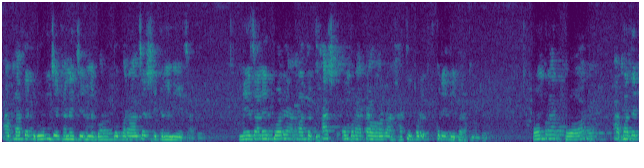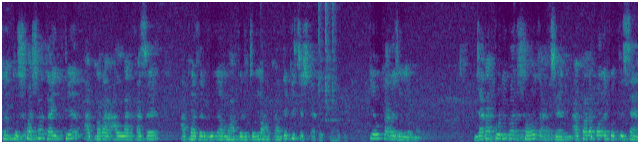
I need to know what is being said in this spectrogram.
আপনাদের রুম যেখানে যেখানে বরাদ্দ করা আছে সেখানে নিয়ে যাবে। নিয়ে যাওয়ার পরে আপনাদের ফার্স্ট ওমরাটা ওনারা হাতে করে করে দিবে আপনাদের। ওমরার পর আপনাদের কিন্তু শশা দায়িত্বে আপনারা আল্লাহর কাছে আপনাদের গুণা মাপের জন্য আপনাদেরকে চেষ্টা করতে হবে। কেউ কারোর জন্য নয় যারা পরিবার সহ যাচ্ছেন আপনারা মনে করতেছেন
